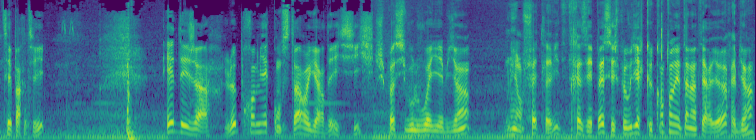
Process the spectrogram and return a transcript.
C'est parti. Et déjà, le premier constat, regardez ici. Je sais pas si vous le voyez bien, mais en fait, la vitre est très épaisse. Et je peux vous dire que quand on est à l'intérieur, eh bien,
